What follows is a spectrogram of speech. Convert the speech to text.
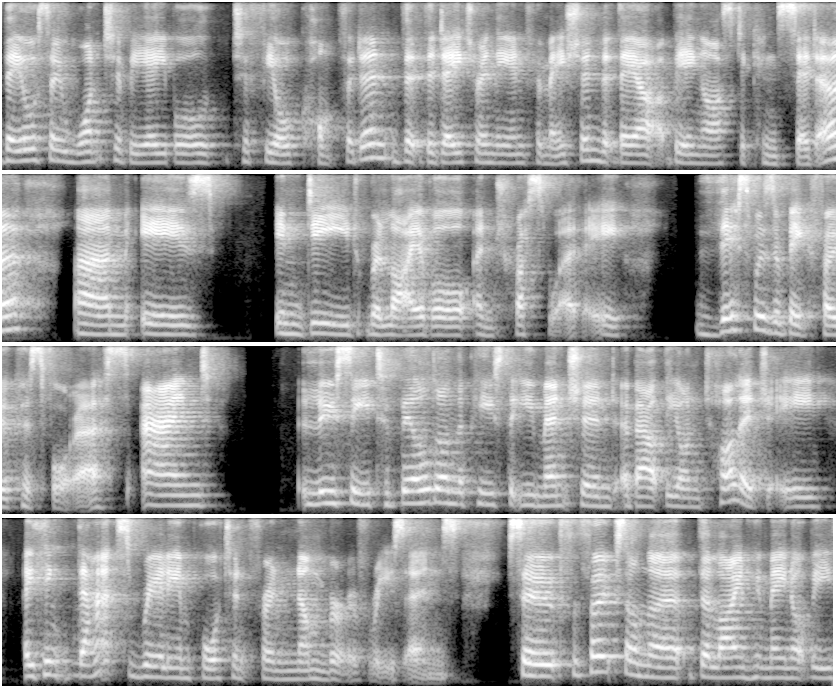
They also want to be able to feel confident that the data and the information that they are being asked to consider um, is indeed reliable and trustworthy. This was a big focus for us. And Lucy, to build on the piece that you mentioned about the ontology, I think that's really important for a number of reasons. So, for folks on the, the line who may not be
